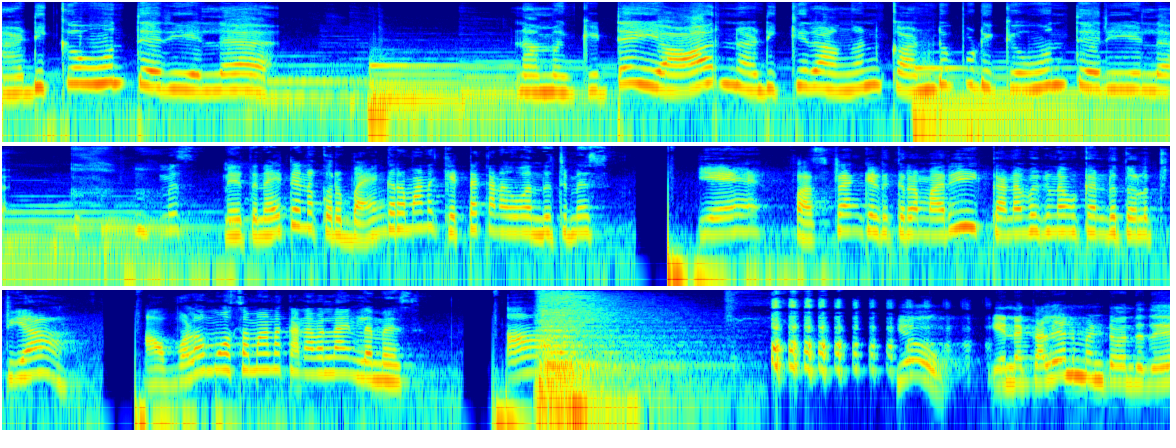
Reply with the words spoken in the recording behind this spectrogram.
நடிக்கவும் தெரியல. நம்ம கிட்ட யார் நடிக்கிறாங்கன்னு கண்டுபிடிக்கவும் தெரியல. மிஸ் நேத்து நைட் எனக்கு ஒரு பயங்கரமான கெட்ட கனவு வந்துச்சு மிஸ் ஏன்? ஃபர்ஸ்ட் ரேங்க் எடுக்கிற மாதிரி கனவு கனவு கண்டு தொலைச்சிட்டியா? அவ்வளவு மோசமான கனவெல்லாம் இல்ல மிஸ் யோ என்ன கல்யாணம் பண்ணிட்டு வந்தது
